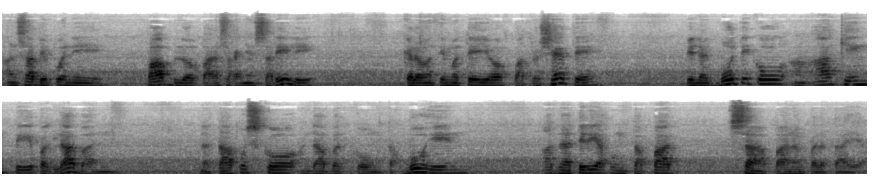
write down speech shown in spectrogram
ang sabi po ni Pablo para sa kanyang sarili, Kalawang Timoteo 4.7, Pinagbuti ko ang aking pagpaglaban, natapos ko ang dapat kong takbuhin, at natili akong tapat sa panampalataya.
